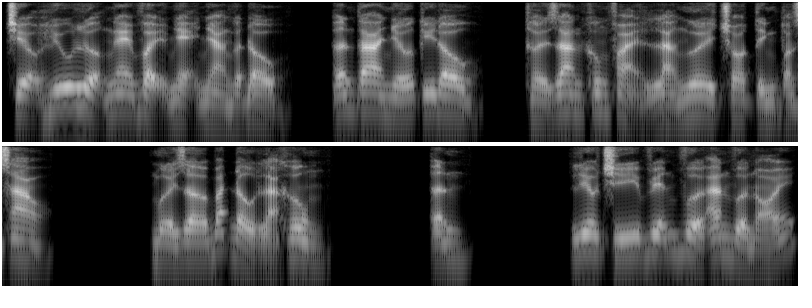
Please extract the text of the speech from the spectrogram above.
Triệu hữu lượng nghe vậy nhẹ nhàng gật đầu, ân ta nhớ kỹ đâu, thời gian không phải là ngươi cho tính toán sao? Mười giờ bắt đầu là không? Ân. Liêu trí viễn vừa ăn vừa nói,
